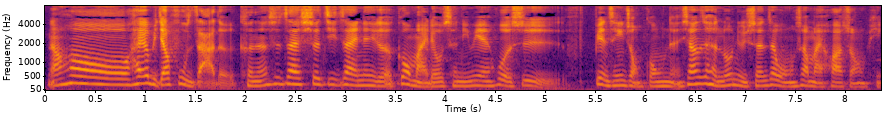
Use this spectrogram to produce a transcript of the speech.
然后还有比较复杂的，可能是在设计在那个购买流程里面，或者是变成一种功能，像是很多女生在网上买化妆品，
